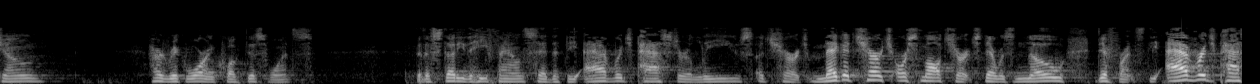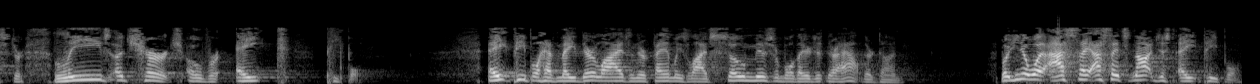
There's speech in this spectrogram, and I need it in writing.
shown? I heard Rick Warren quote this once that a study that he found said that the average pastor leaves a church, mega church or small church, there was no difference. The average pastor leaves a church over eight people. Eight people have made their lives and their families' lives so miserable they're just, they're out, they're done. But you know what I say? I say it's not just eight people.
